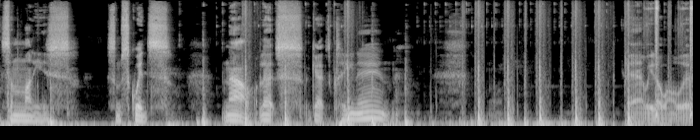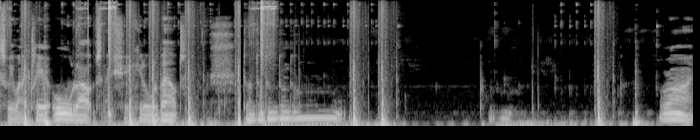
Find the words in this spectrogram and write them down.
some monies, some squids. Now let's get cleaning. Yeah, we don't want all this. We want to clear it all out and shake it all about. Dun, dun, dun, dun, dun. Right,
